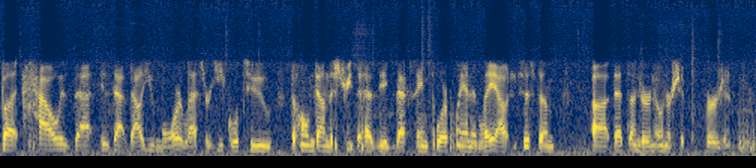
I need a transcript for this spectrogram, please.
but how is that is that value more or less or equal to the home down the street that has the exact same floor plan and layout and system uh, that's under an ownership version?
